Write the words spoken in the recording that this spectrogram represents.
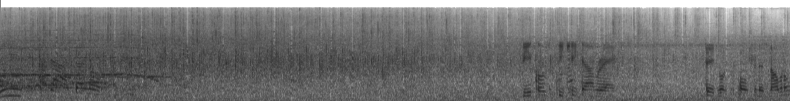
Louise, countdown, Vehicles pitching downrange. Stage 1 propulsion is nominal.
